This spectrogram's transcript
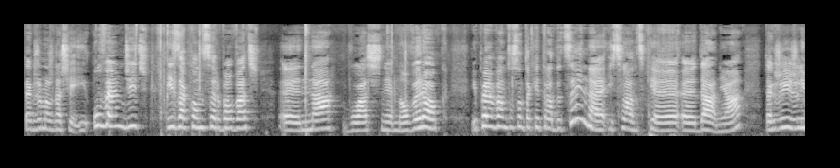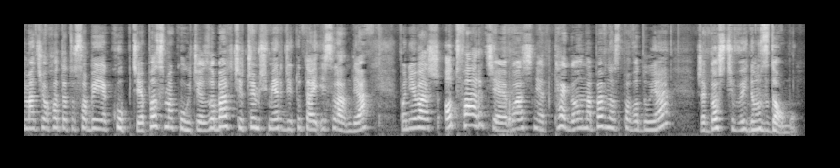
Także można się i uwędzić, i zakonserwować e, na właśnie nowy rok. I powiem Wam, to są takie tradycyjne islandzkie e, dania. Także jeżeli macie ochotę, to sobie je kupcie, posmakujcie, zobaczcie, czym śmierdzi tutaj Islandia, ponieważ otwarcie właśnie tego na pewno spowoduje, że goście wyjdą z domu.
